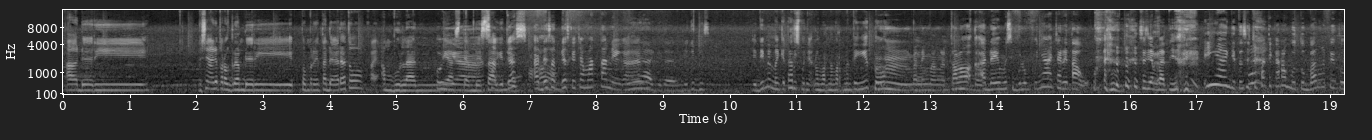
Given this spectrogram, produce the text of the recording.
uh, dari biasanya ada program dari pemerintah daerah tuh kayak ambulan oh ya iya setiap desa gitu ya. Satgas, ada Oh. satgas kecamatan ya kan Iya gitu. Jadi bisa jadi memang kita harus punya nomor-nomor penting itu Hmm, penting banget. Kalau ada yang masih belum punya, cari tahu. secepatnya iya gitu, secepatnya karena butuh banget itu.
